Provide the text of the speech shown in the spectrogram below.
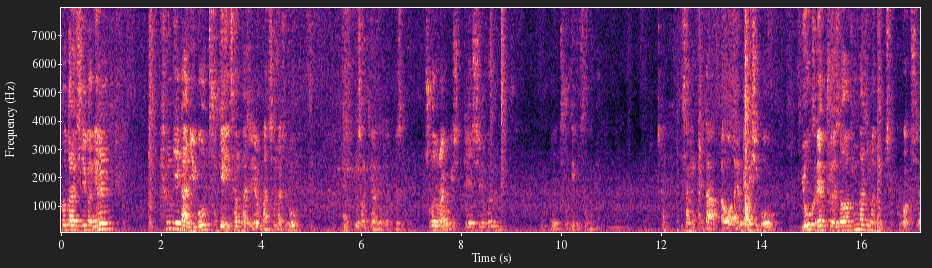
다른 실근을 한 개가 아니고 두 개 이상 가지려면 마찬가지로 이 상태가 돼요 그래서 추가적으로 알고 계실 게 실근 두개 이상이면 이상이다라고 알고 계시고 요 그래프에서 한 가지만 좀 잡고 갑시다.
